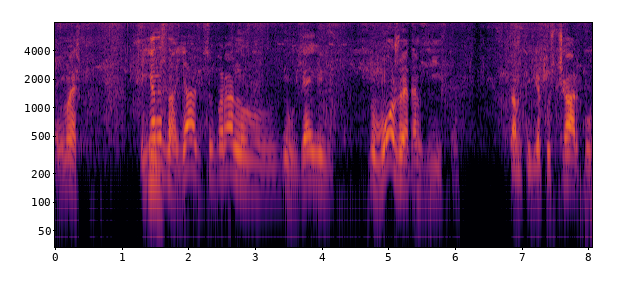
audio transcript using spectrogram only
Понимаєш? І я не знаю, я цю барану, ну, я її, ну, можу я там з'їсти. Там під якусь чарку,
